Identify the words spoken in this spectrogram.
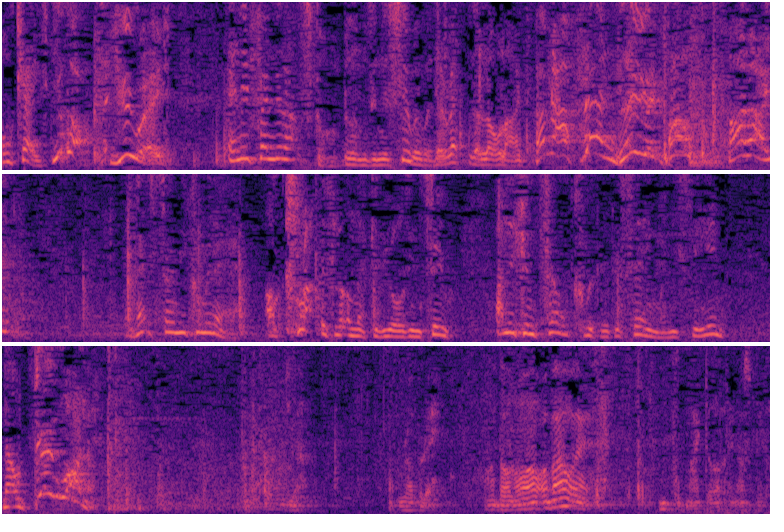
Okay, you what? You heard? Any friend of that scum belongs in the sewer with the rest of the lowlife. I'm not a friend! Leave it, pal! All right. The next time you come in here, I'll crack this little neck of yours in two. And you can tell Quigley the same when you see him. Now do one! Robbery. I don't know about it. My daughter in hospital.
